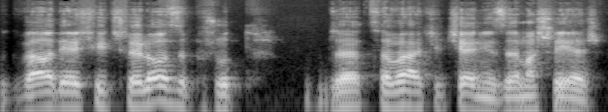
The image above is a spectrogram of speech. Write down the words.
הגוורדיה האישית שלו זה פשוט, זה הצבא הצ'צ'ני, זה מה שיש.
